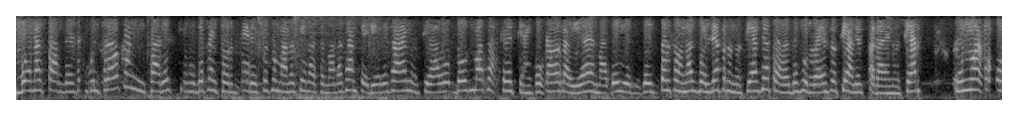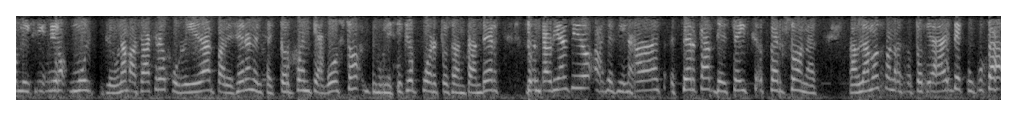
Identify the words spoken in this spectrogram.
Buenas tardes. Wilfredo Canizares, quien es defensor de derechos humanos y en las semanas anteriores ha denunciado dos masacres que han cobrado la vida de más de 16 personas, vuelve a pronunciarse a través de sus redes sociales para denunciar un nuevo homicidio múltiple, una masacre ocurrida al parecer en el sector Puente Agosto del municipio Puerto Santander, donde habrían sido asesinadas cerca de seis personas. Hablamos con las autoridades de Cúcuta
